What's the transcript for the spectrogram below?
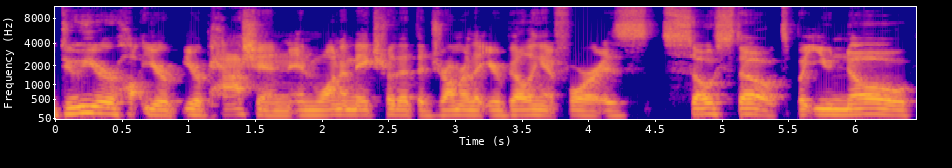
do your your your passion and want to make sure that the drummer that you're building it for is so stoked but you know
